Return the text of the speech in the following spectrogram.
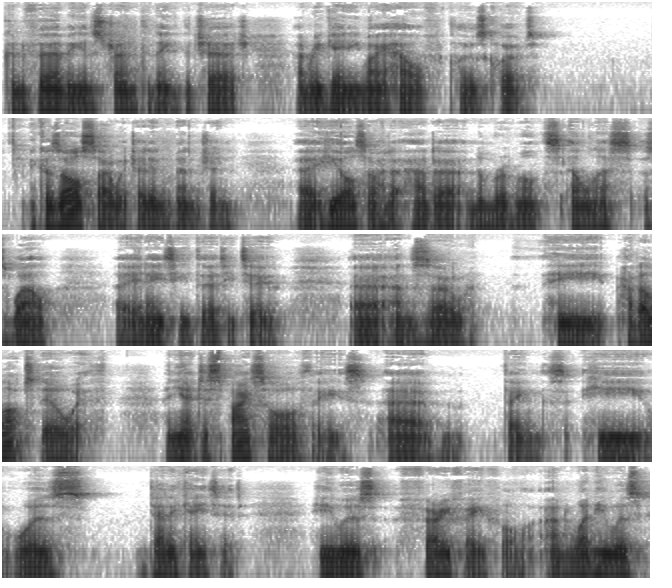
confirming and strengthening the church and regaining my health, close quote because also, which I didn't mention, uh, he also had had a number of months' illness as well uh, in 1832, uh, and so he had a lot to deal with. And yet, despite all of these um, things, he was dedicated. He was very faithful, and when he was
